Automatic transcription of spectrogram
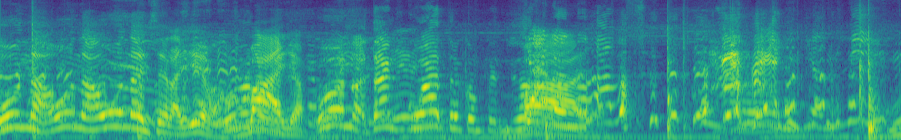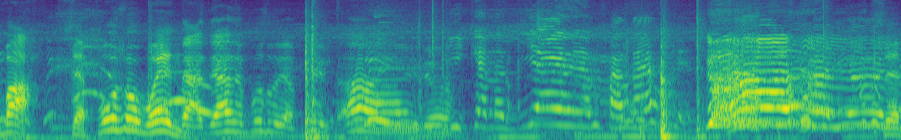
Una, una, una y se la llevan. Vaya, uno, están cuatro competidores. vaya. Va, se puso buena. Ya, ya se puso de apito. Ay, Dios. Y que nos lleguen a empatar. Se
